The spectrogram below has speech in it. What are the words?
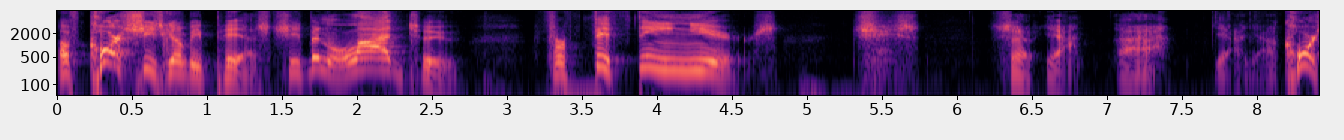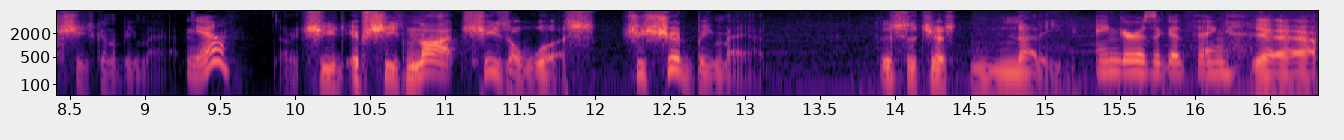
Of course she's going to be pissed. She's been lied to for 15 years. Jeez. So, yeah. Ah, yeah, yeah. Of course she's going to be mad. Yeah. I mean, she if she's not, she's a wuss. She should be mad. This is just nutty. Anger is a good thing Yeah.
